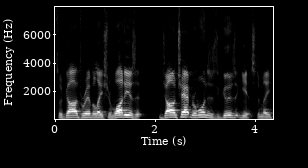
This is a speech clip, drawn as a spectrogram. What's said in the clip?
So, God's revelation. What is it? John chapter 1 is as good as it gets to me.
